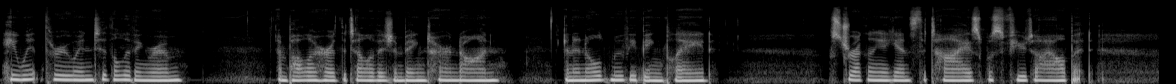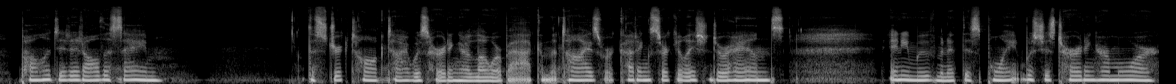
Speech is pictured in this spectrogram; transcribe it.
he went through into the living room, and Paula heard the television being turned on and an old movie being played. Struggling against the ties was futile, but Paula did it all the same. The strict hog tie was hurting her lower back, and the ties were cutting circulation to her hands. Any movement at this point was just hurting her more.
